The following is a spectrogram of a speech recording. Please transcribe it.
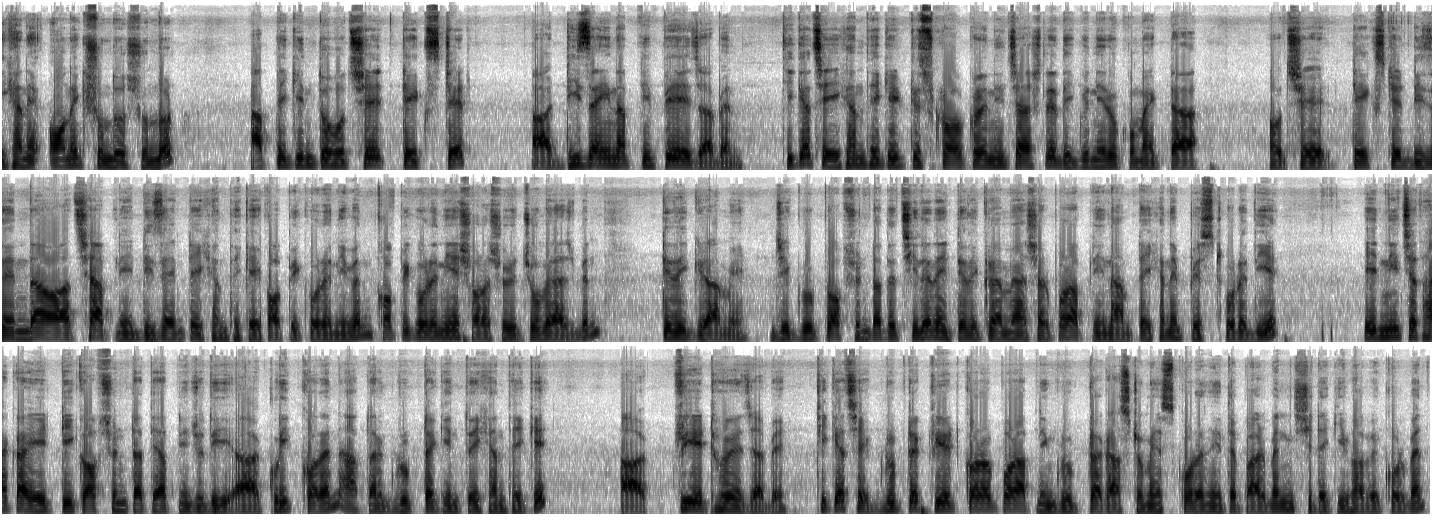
এখানে অনেক সুন্দর সুন্দর, আপনি কিন্তু হচ্ছে টেক্সটের ডিজাইন আপনি পেয়ে যাবেন, ঠিক আছে? এখান থেকে একটু স্ক্রল করে নিচে আসলে দেখবেন এরকম একটা হচ্ছে টেক্সটের ডিজাইন দেওয়া আছে, আপনি ডিজাইনটা এখান থেকে কপি করে নেবেন। কপি করে নিয়ে সরাসরি চলে আসবেন। টেলিগ্রামে, যে গ্রুপ অপশনটাতে ছিলেন, এই টেলিগ্রামে আসার পর আপনি নামটা এখানে পেস্ট করে দিয়ে, এর নিচে থাকা এই টিক অপশনটাতে আপনি যদি ক্লিক করেন, আপনার গ্রুপটা কিন্তু এখান থেকে ক্রিয়েট হয়ে যাবে। ঠিক আছে? গ্রুপটা ক্রিয়েট করার পর আপনি গ্রুপটা কাস্টমাইজ করে নিতে পারবেন, সেটা কীভাবে করবেন?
